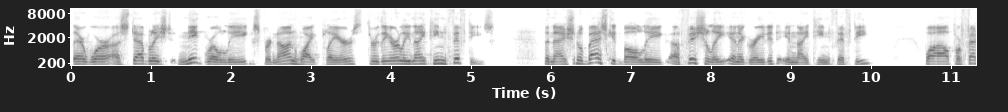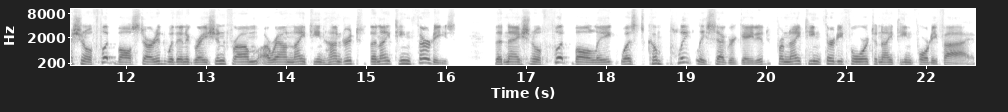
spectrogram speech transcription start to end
there were established Negro leagues for non white players through the early 1950s. The National Basketball League officially integrated in 1950 while professional football started with integration from around 1900 to the 1930s. The National Football League was completely segregated from 1934 to 1945.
